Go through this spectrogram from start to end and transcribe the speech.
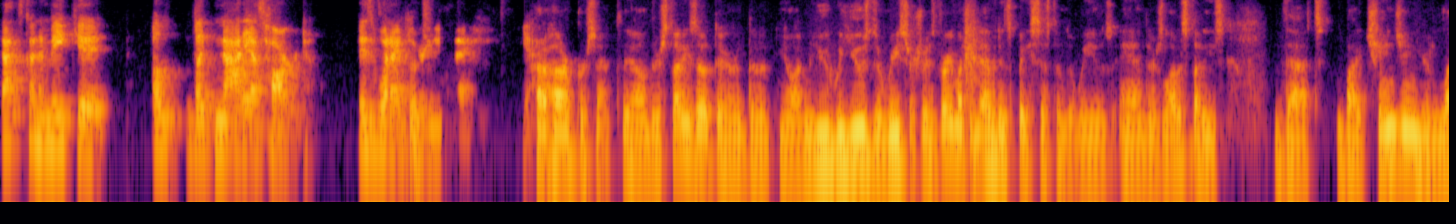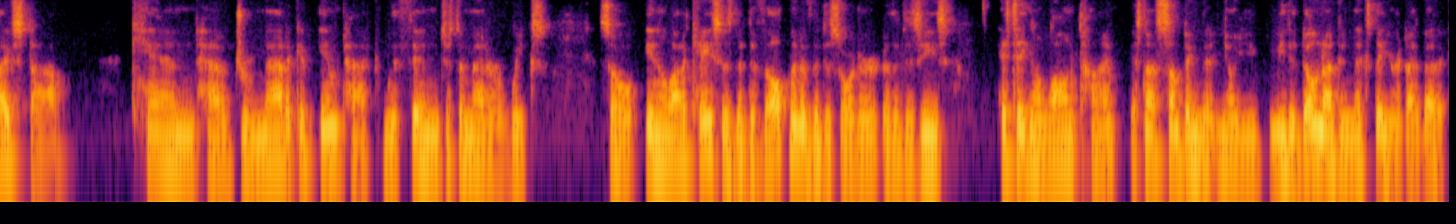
that's going to make it a, like not as hard is what i'm hearing you say Hundred percent. You know, there's studies out there that you know. I mean, you, we use the research. It's very much an evidence-based system that we use, and there's a lot of studies that by changing your lifestyle can have dramatic impact within just a matter of weeks. So, in a lot of cases, the development of the disorder or the disease has taken a long time. It's not something that you know you eat a donut and the next day you're a diabetic.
